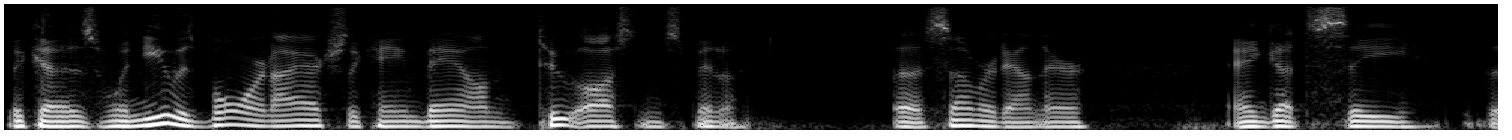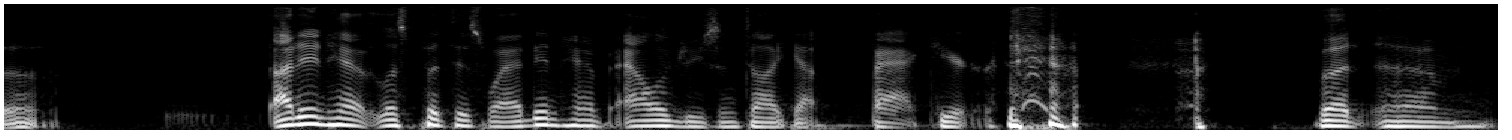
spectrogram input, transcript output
Because when you was born, I actually came down to Austin, spent a, a summer down there, and got to see the. I didn't have. Let's put it this way. I didn't have allergies until I got back here. but um,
